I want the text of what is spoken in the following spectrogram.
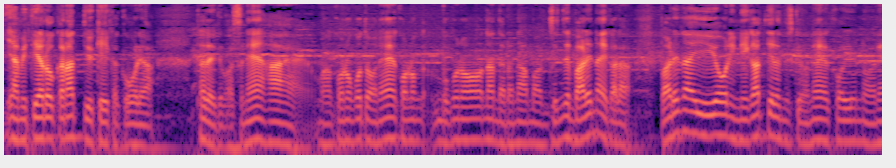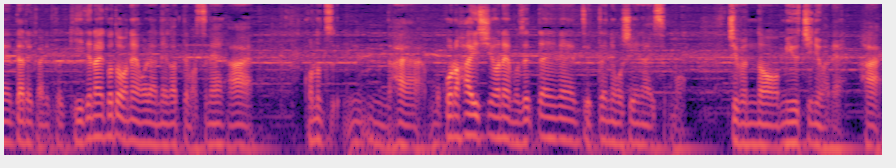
やめてやろうかなっていう計画を俺は立ててますね。はい。まあ、このことをね、この、僕の、なんだろうな、まあ、全然バレないから、バレないように願ってるんですけどね、こういうのをね、誰かに聞いてないことをね、俺は願ってますね。はい。このつ、うん、はい。もうこの配信をね、もう絶対にね、絶対に教えないです。もう、自分の身内にはね。はい。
